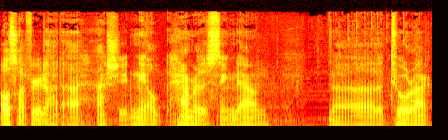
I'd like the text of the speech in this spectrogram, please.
Also, I figured out how to actually nail hammer this thing down, the, the tool rack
